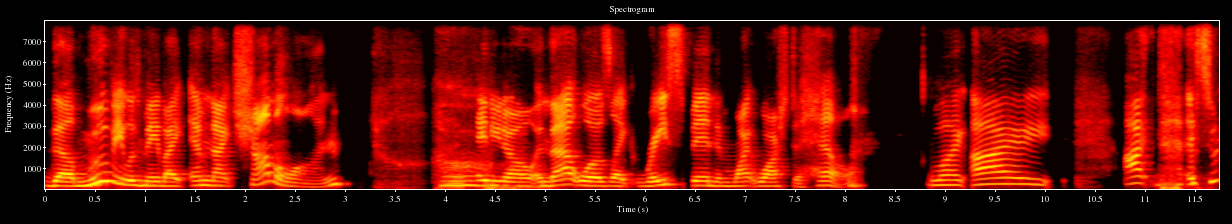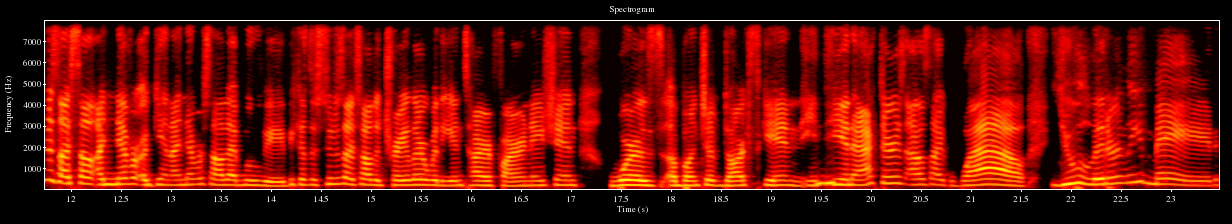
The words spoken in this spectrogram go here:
the movie was made by M. Night Shyamalan. and you know, and that was like race spin and whitewashed to hell. Like I I as soon as I saw I never again I never saw that movie because as soon as I saw the trailer where the entire Fire Nation was a bunch of dark skinned Indian actors, I was like, wow, you literally made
